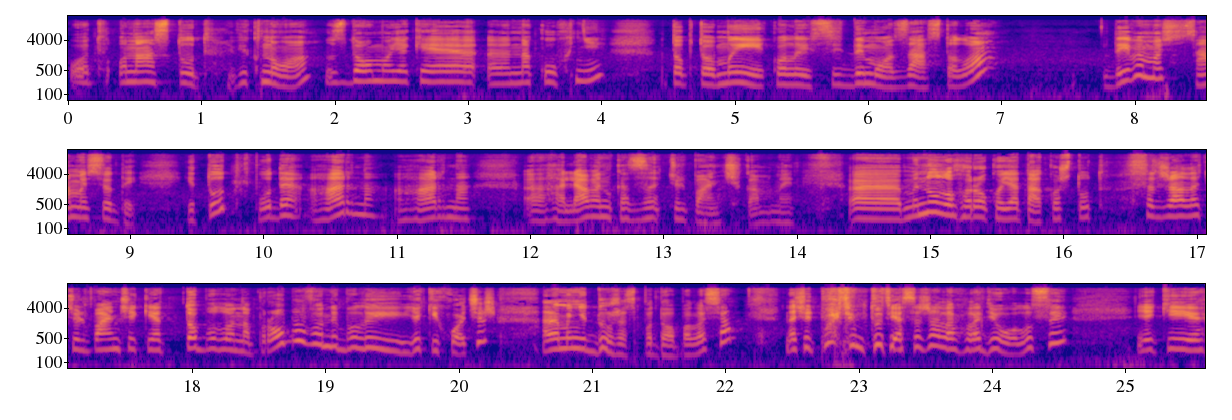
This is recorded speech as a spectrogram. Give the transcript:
От у нас тут вікно з дому, яке е, на кухні. Тобто, ми, коли сидимо за столом, дивимось саме сюди. І тут буде гарна, гарна е, галявинка з тюльпанчиками. Е, минулого року я також тут саджала тюльпанчики. То було на пробу, вони були які хочеш, але мені дуже сподобалося. Значить, потім тут я саджала гладіолуси, які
